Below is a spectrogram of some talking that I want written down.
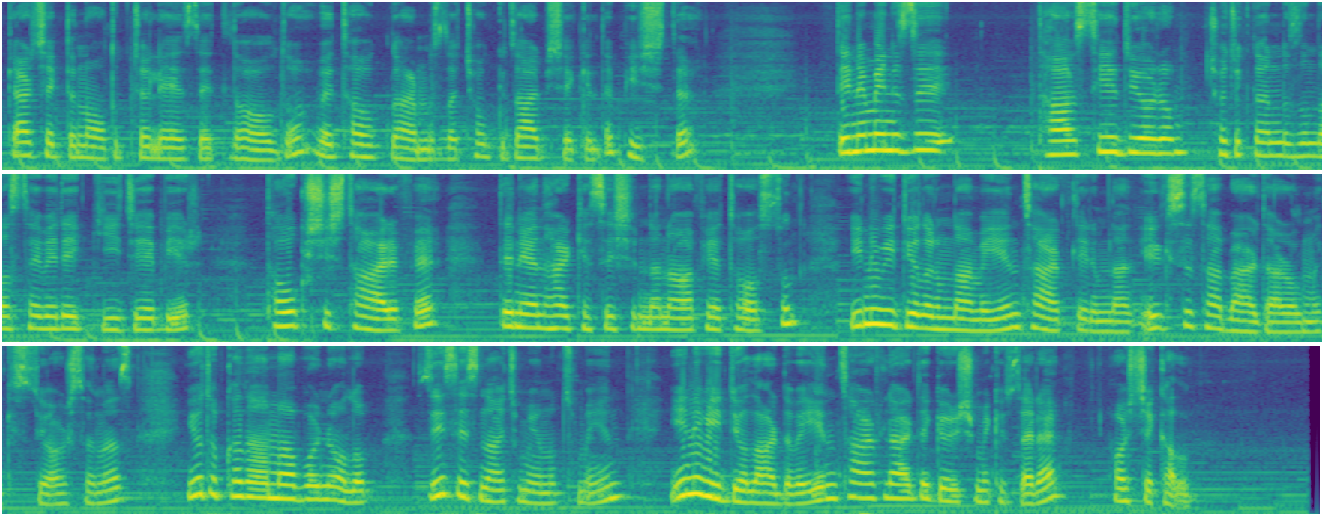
Gerçekten oldukça lezzetli oldu ve tavuklarımız da çok güzel bir şekilde pişti. Denemenizi tavsiye ediyorum. Çocuklarınızın da severek yiyeceği bir tavuk şiş tarifi. Deneyen herkese şimdiden afiyet olsun. Yeni videolarımdan ve yeni tariflerimden ilk siz haberdar olmak istiyorsanız YouTube kanalıma abone olup zil sesini açmayı unutmayın. Yeni videolarda ve yeni tariflerde görüşmek üzere. Hoşçakalın.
